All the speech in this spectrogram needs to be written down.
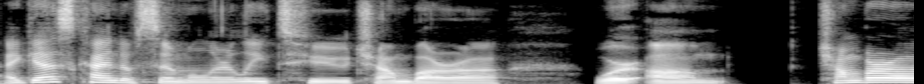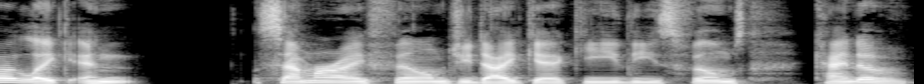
I guess, kind of similarly to Chambara, where um, Chambara like and samurai film Jidaigeki these films kind of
